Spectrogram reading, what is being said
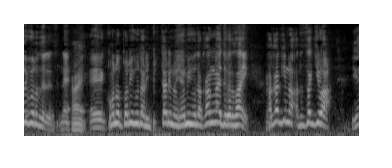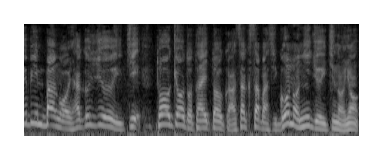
ういうことでですね、はい。えーこの取り札にぴったりの読み札考えてください。はがきの宛先は？郵便番号111、東京都台東区浅草橋5-21-4、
